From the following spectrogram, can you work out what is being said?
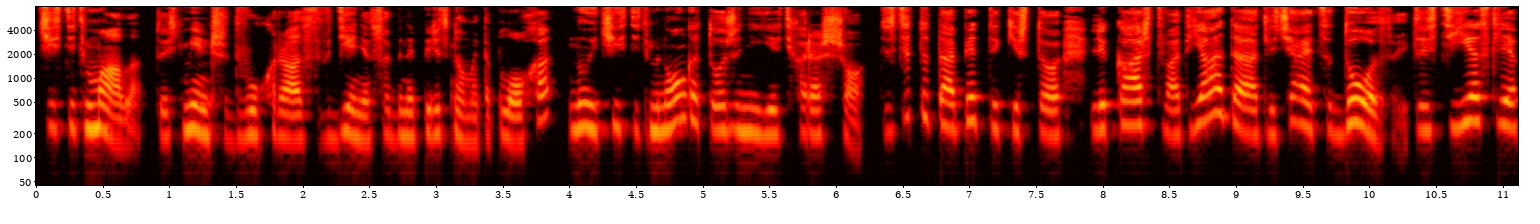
чистить мало, то есть меньше двух раз в день, особенно перед сном, это плохо, но и чистить много тоже не есть хорошо. То есть это опять-таки, что лекарство от яда отличается дозой. То есть если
